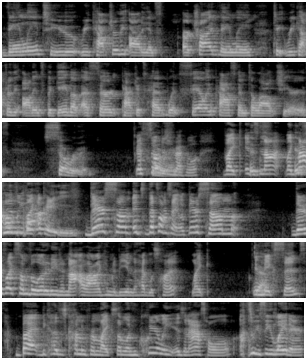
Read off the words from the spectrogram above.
vainly to recapture the audience, or tried vainly to recapture the audience, but gave up as Sir Patrick's head went sailing past him to loud cheers. So rude. It's so So rude. disrespectful. Like it's, It's- not like it's not only like okay, there's some it's that's what I'm saying. Like there's some there's like some validity to not allowing him to be in the headless hunt. Like it Yeah. makes sense, but because it's coming from like someone who clearly is an asshole, as we see later,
